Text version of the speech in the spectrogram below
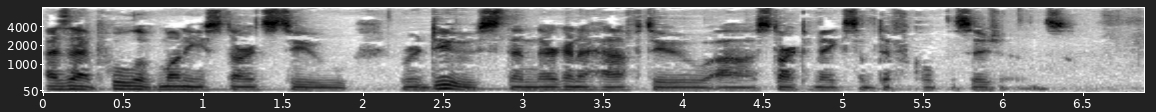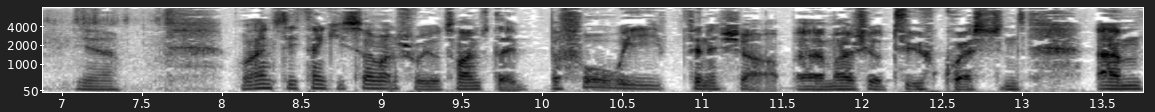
as that pool of money starts to reduce, then they're going to have to uh, start to make some difficult decisions. Yeah. Well, Anthony, thank you so much for your time today. Before we finish up, um, I've got two questions. Um,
